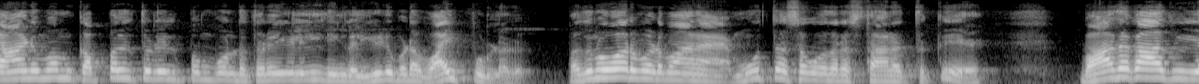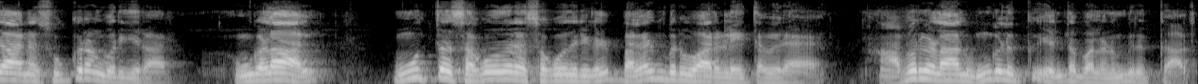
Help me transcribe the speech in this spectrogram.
இராணுவம் கப்பல் தொழில்நுட்பம் போன்ற துறைகளில் நீங்கள் ஈடுபட வாய்ப்பு உள்ளது பதினோரு விடமான மூத்த சகோதர ஸ்தானத்துக்கு பாதகாதுயான சுக்கரன் வருகிறார். உங்களால் மூத்த சகோதர சகோதரிகள் பலன் பெறுவார்களே தவிர அவர்களால் உங்களுக்கு எந்த பலனும் இருக்காது.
